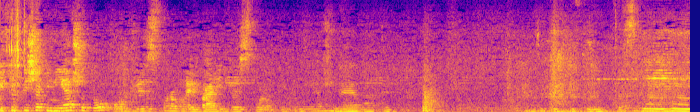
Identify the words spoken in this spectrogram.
একটু দিশাকে নিয়ে আসো তো ওর ড্রেস পরা মানে বাড়ি ড্রেস পরা একটু নিয়ে আসো। হাতে। হুম হুম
